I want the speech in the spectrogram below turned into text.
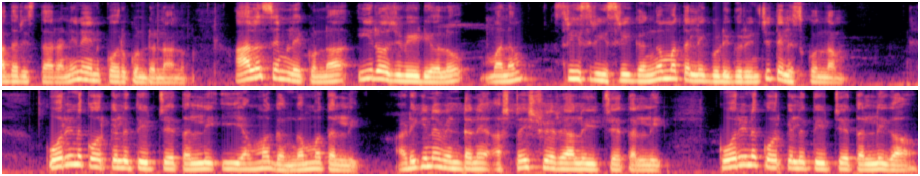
ఆదరిస్తారని నేను కోరుకుంటున్నాను. ఆలస్యం లేకుండా ఈరోజు వీడియోలో మనం శ్రీ శ్రీ శ్రీ గంగమ్మ తల్లి గుడి గురించి తెలుసుకుందాం. కోరిన కోరికలు తీర్చే తల్లి ఈ అమ్మ గంగమ్మ తల్లి. అడిగిన వెంటనే అష్టైశ్వర్యాలు ఇచ్చే తల్లి. కోరిన కోరికలు తీర్చే తల్లిగా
